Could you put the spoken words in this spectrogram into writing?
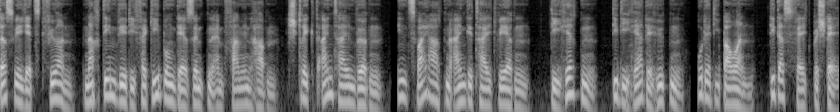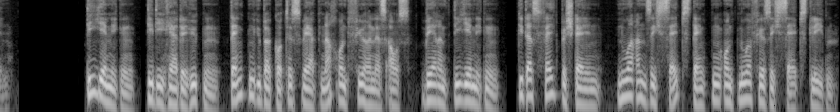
das wir jetzt führen, nachdem wir die Vergebung der Sünden empfangen haben, strikt einteilen würden, in zwei Arten eingeteilt werden, die Hirten, die die Herde hüten, oder die Bauern, die das Feld bestellen. Diejenigen, die die Herde hüten, denken über Gottes Werk nach und führen es aus, während diejenigen, die das Feld bestellen, nur an sich selbst denken und nur für sich selbst leben.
